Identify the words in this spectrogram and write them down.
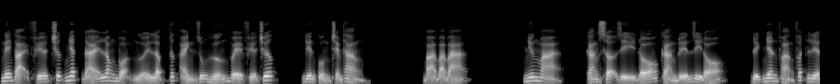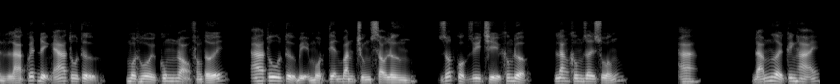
nên tại phía trước nhất đái long bọn người lập tức anh dũng hướng về phía trước, điên cuồng chém thẳng. Ba ba bá nhưng mà, càng sợ gì đó càng đến gì đó địch nhân phảng phất liền là quyết định a tu tử, một hồi cung nọ phong tới, a tu tử bị một tiên bắn trúng sau lưng, rốt cuộc duy trì không được, lăng không rơi xuống. A. Đám người kinh hãi,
